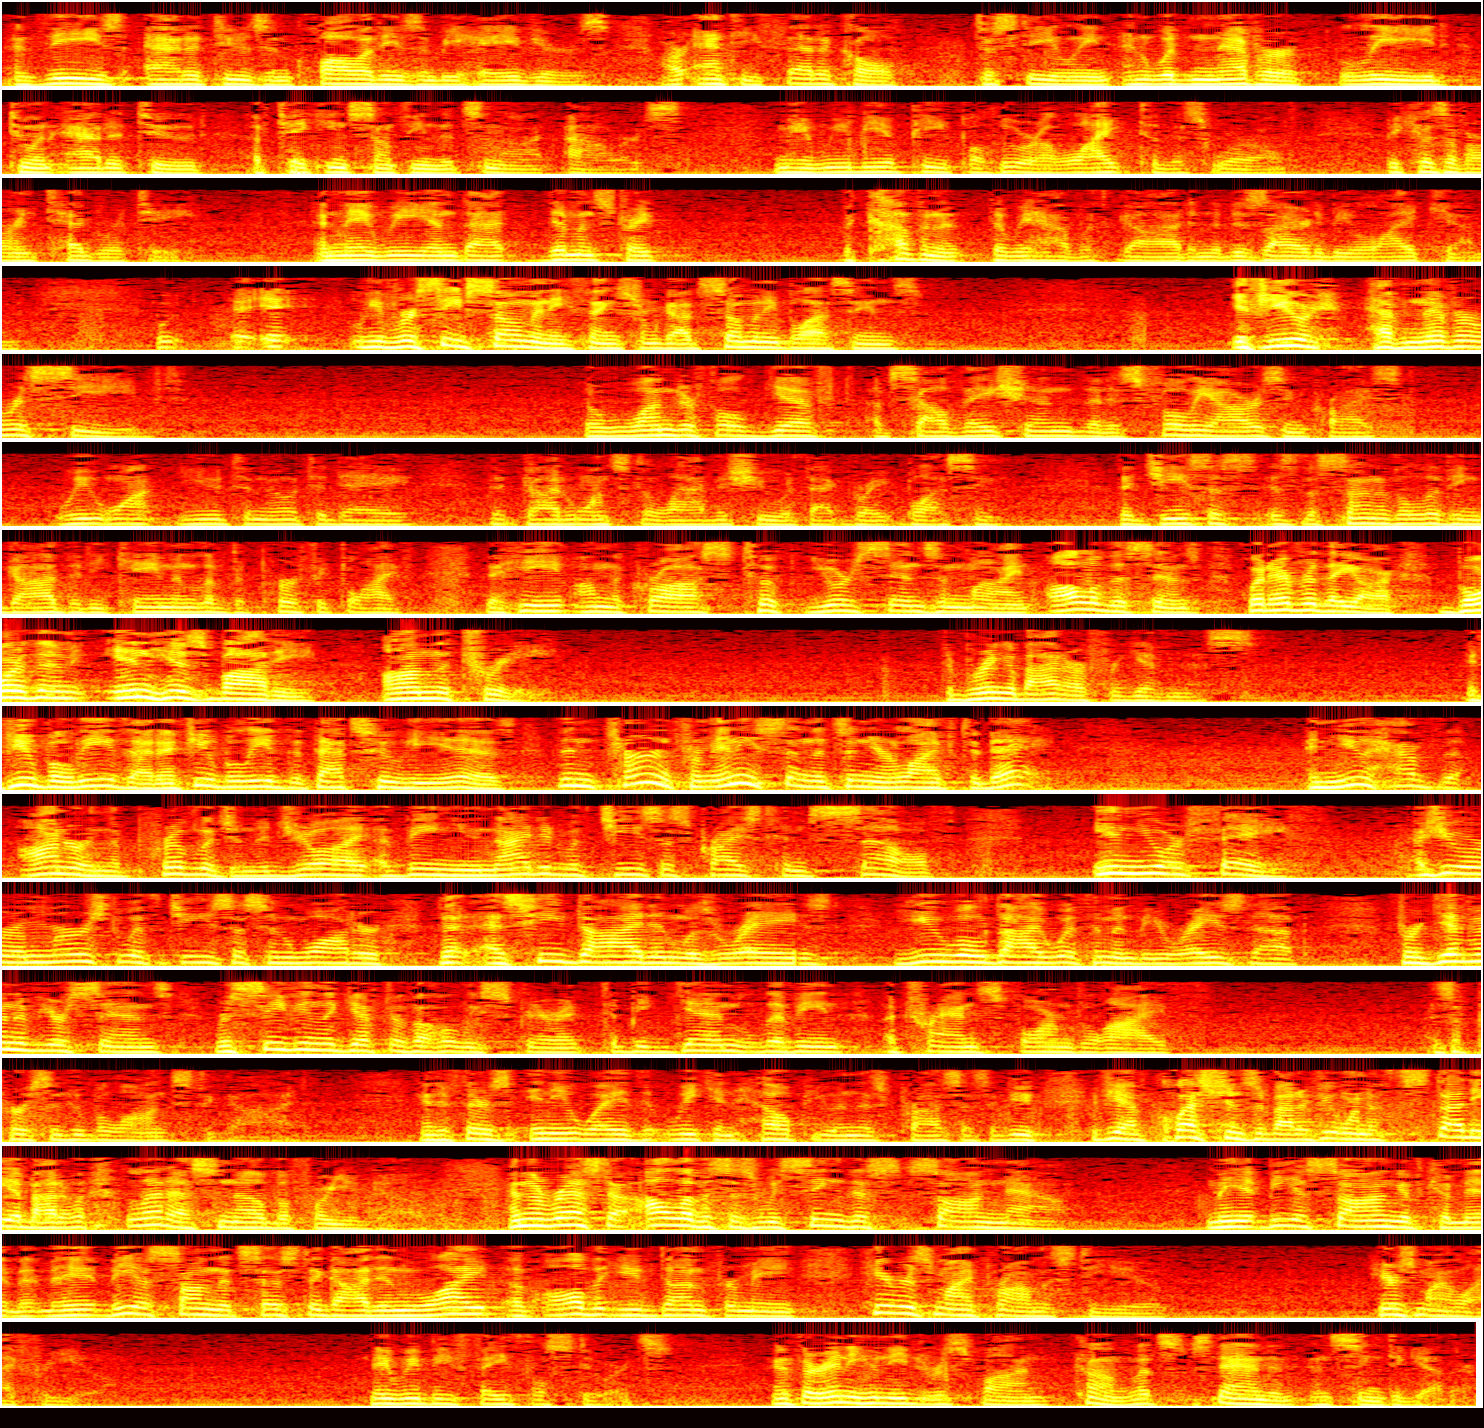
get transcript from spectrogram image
and these attitudes and qualities and behaviors are antithetical to stealing and would never lead to an attitude of taking something that's not ours. May we be a people who are a light to this world because of our integrity. And may we, in that, demonstrate the covenant that we have with God and the desire to be like Him. we've received so many things from God, so many blessings. If you have never received the wonderful gift of salvation that is fully ours in Christ, we want you to know today that God wants to lavish you with that great blessing. That Jesus is the Son of the living God, that He came and lived a perfect life, that He on the cross took your sins and mine, all of the sins, whatever they are, bore them in His body on the tree to bring about our forgiveness. If you believe that, if you believe that that's who He is, then turn from any sin that's in your life today. And you have the honor and the privilege and the joy of being united with Jesus Christ Himself in your faith. As you are immersed with Jesus in water, that as He died and was raised, you will die with Him and be raised up, forgiven of your sins, receiving the gift of the Holy Spirit to begin living a transformed life as a person who belongs to God. And if there's any way that we can help you in this process, if you, if you have questions about it, if you want to study about it, let us know before you go. And the rest, all of us, as we sing this song now, may it be a song of commitment. May it be a song that says to God, in light of all that you've done for me, here is my promise to you. Here's my life for you. May we be faithful stewards. And if there are any who need to respond, come, let's stand and, and sing together.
